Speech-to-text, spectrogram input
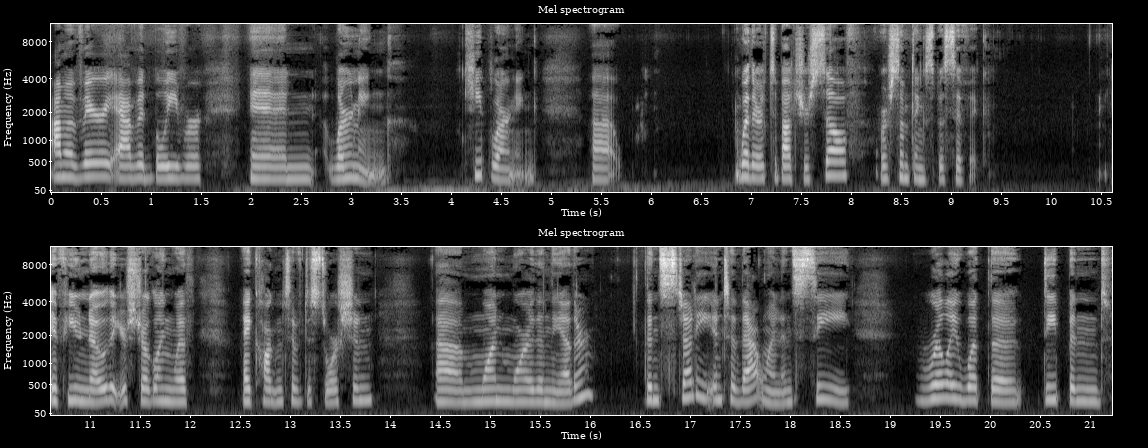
I'm a very avid believer in learning. Keep learning, uh, whether it's about yourself or something specific. If you know that you're struggling with a cognitive distortion, um, one more than the other, then study into that one and see really what the deepened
